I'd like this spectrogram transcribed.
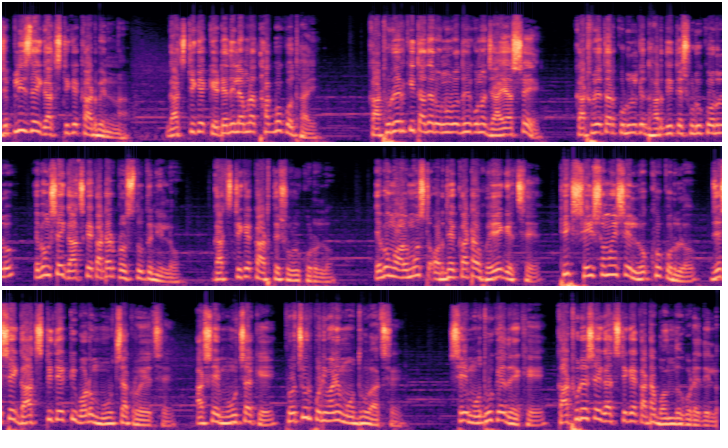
যে প্লিজ এই গাছটিকে কাটবেন না। গাছটিকে কেটে দিলে আমরা থাকব কোথায়? কাঠুরের কি তাদের অনুরোধে কোনো যায় আসে? কাঠুরে তার কুড়ুলকে ধার দিতে শুরু করল এবং সেই গাছকে কাটার প্রস্তুতি নিল। গাছটিকে কাটতে শুরু করল। এবং অলমোস্ট অর্ধেক কাটা হয়ে গেছে। ঠিক সেই সময় সে লক্ষ্য করল যে সেই গাছটিতে একটি বড় মৌচাক রয়েছে আর সেই মৌচাকে প্রচুর পরিমাণে মধু আছে। সেই মধুকে দেখে কাঠুরে সেই গাছটিকে কাটা বন্ধ করে দিল।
